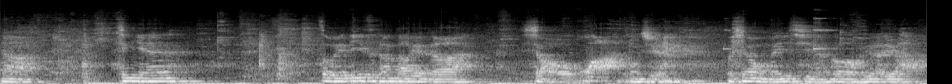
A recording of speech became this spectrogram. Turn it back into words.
那今年。作为第一次当导演的小华同学，我希望我们一起能够越来越好，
